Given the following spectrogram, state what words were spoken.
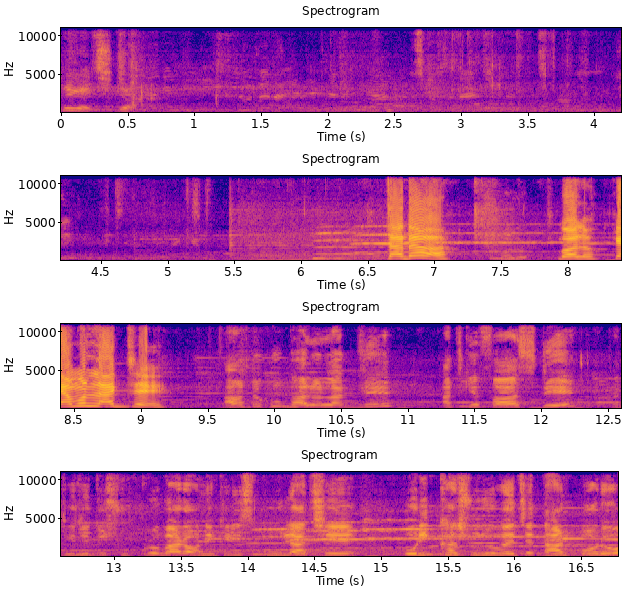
ঠিক আছে, যাও। দাদা, বলো, কেমন লাগছে? আমার তো খুব ভালো লাগছে। আজকে ফার্স্ট ডে আজকে যেহেতু শুক্রবার, অনেকেরই স্কুল আছে, পরীক্ষা শুরু হয়েছে, তারপরও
